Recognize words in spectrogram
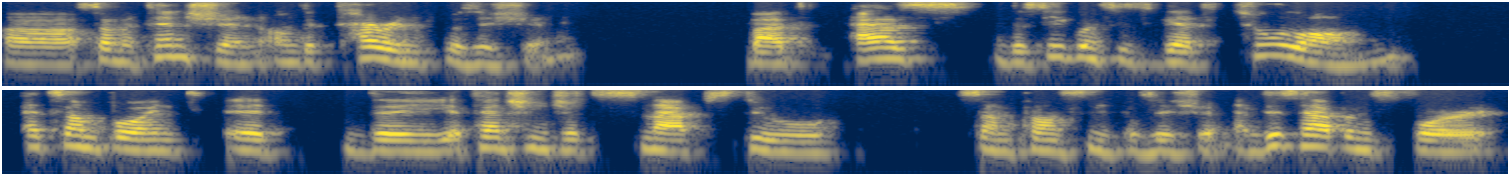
uh, some attention on the current position. But as the sequences get too long, at some point, it, the attention just snaps to some constant position. And this happens for,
